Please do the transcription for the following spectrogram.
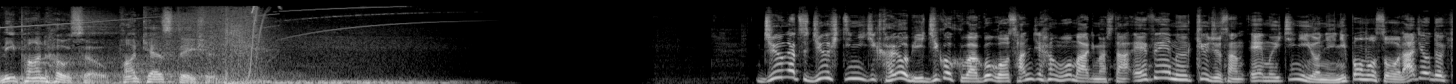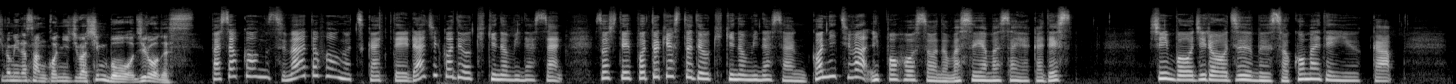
Nippon Hoso Podcast Station. 10月17日火曜日、時刻は午後3時半を回りました。FM93、AM1242、日本放送、ラジオでお聞きの皆さん、こんにちは、辛坊治郎です。パソコン、スマートフォンを使ってラジコでお聞きの皆さん、そしてポッドキャストでお聞きの皆さん、こんにちは。日本放送の増山さやかです。辛坊治郎ズームそこまで言うか。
